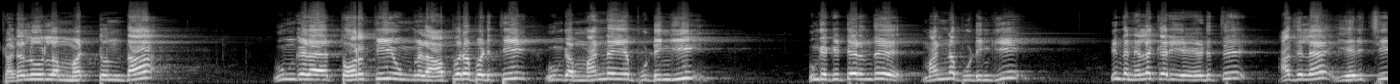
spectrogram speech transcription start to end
கடலூரில் மட்டும்தான் உங்களை துரத்தி உங்களை அப்புறப்படுத்தி உங்கள் மண்ணையை பிடுங்கி உங்க இருந்து மண்ணை பிடுங்கி இந்த நிலக்கரியை எடுத்து அதில் எரித்து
